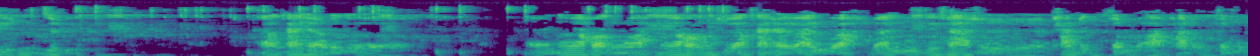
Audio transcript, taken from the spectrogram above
没什么机会。然后看一下这个，呃，能源化工啊，能源化工首先看一下原油啊，原油今天是盘整思路啊，盘整思路。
